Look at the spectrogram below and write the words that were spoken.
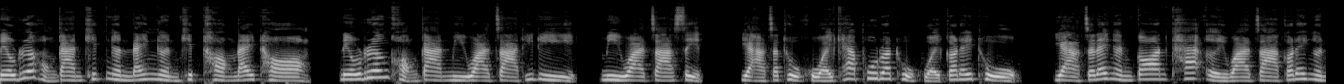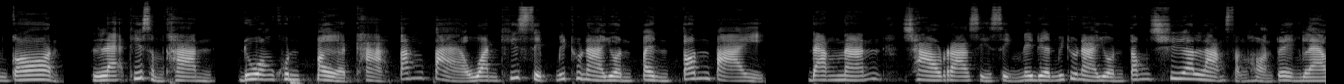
ในเรื่องของการคิดเงินได้เงินคิดทองได้ทอง ในเรื่องของการมีวาจาที่ดี มีวาจาสิทธิ์ อยากจะถูกหวยแค่พูดว่าถูกหวยก็ได้ถูก อยากจะได้เงินก้อนแค่เอ่ยวาจาก็ได้เงินก้อน และที่สำคัญ ดวงคุณเปิดค่ะ ตั้งแต่วันที่ 10 มิถุนายนเป็นต้นไป ดังนั้นชาวราศีสิงห์ในเดือนมิถุนายนต้องเชื่อลางสังหรณ์ตัวเองแล้ว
